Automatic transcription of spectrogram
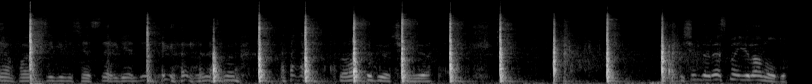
Müzik senfonisi gibi sesler geldiğine göre. Dans ediyor çivi ya. İçinde resmen yılan oldu.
